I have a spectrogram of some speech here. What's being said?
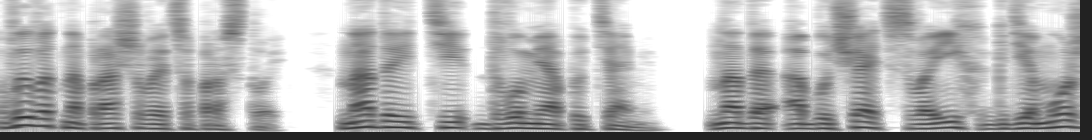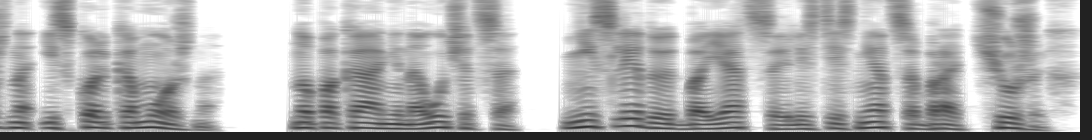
Вывод напрашивается простой. Надо идти двумя путями. Надо обучать своих где можно и сколько можно, но пока они научатся, не следует бояться или стесняться брать чужих.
